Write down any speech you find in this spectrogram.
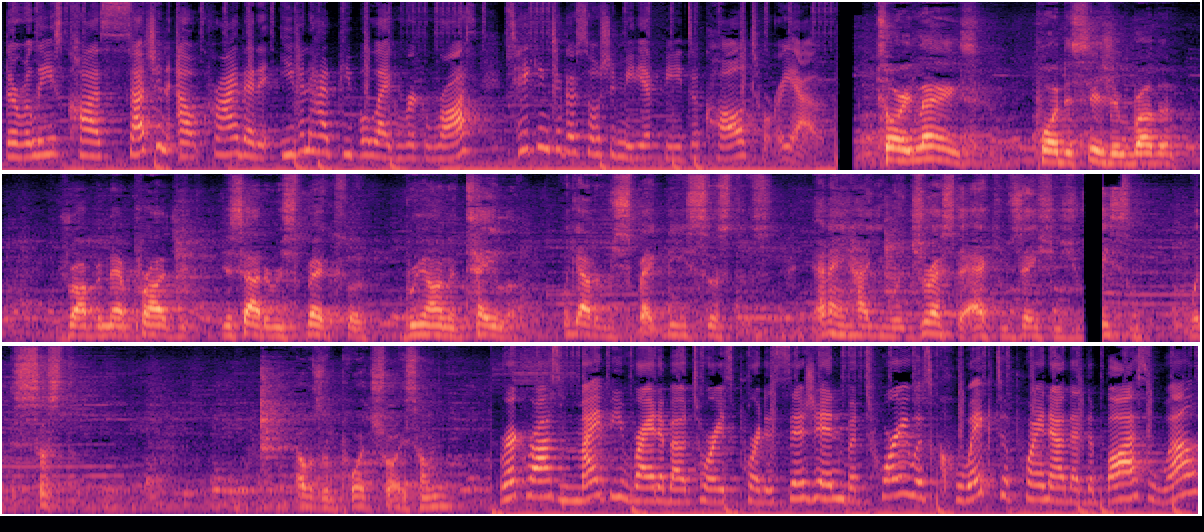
The release caused such an outcry that it even had people like Rick Ross taking to their social media feed to call Tory out. Tory Lanez, poor decision, brother. Dropping that project. Just out of respect for Breonna Taylor. We gotta respect these sisters. That ain't how you address the accusations you facing with the system. That was a poor choice, homie. Rick Ross might be right about Tory's poor decision, but Tory was quick to point out that the boss, well,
